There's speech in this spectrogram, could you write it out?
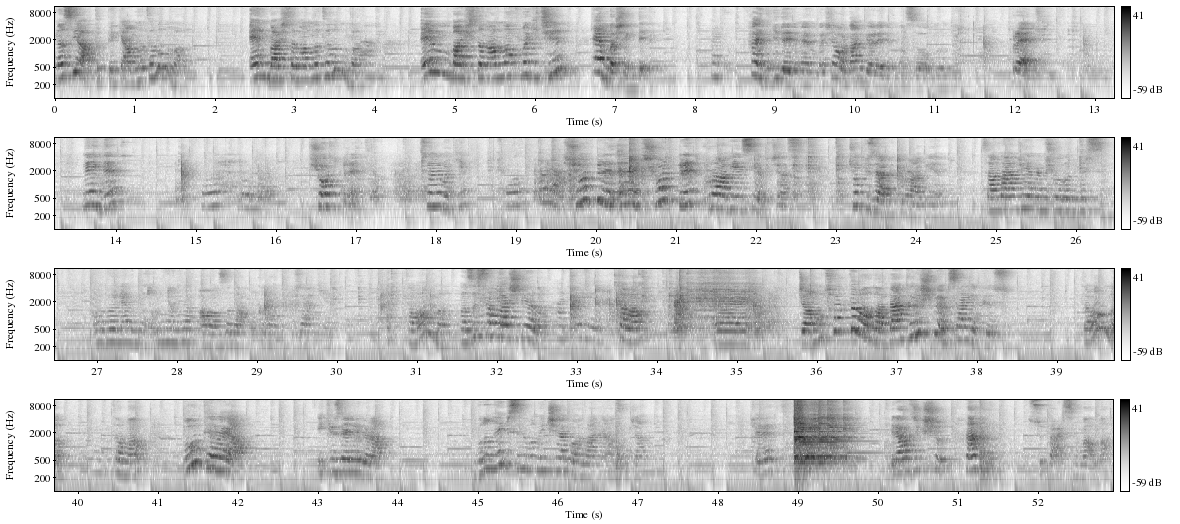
Nasıl yaptık peki anlatalım mı? En baştan anlatalım mı? En baştan anlatmak için en başa gidelim. Hadi. Gidelim en başa oradan görelim nasıl olduğunu. Bread. Neydi? Short bread. Söyle bakayım. Short bread, evet short bread kurabiyesi yapacağız. Çok güzel bir kurabiye. Sen daha önce yememiş olabilirsin. Ama böyle yam yam ağza da o kadar güzel ki. Tamam mı? Hazırsan başlayalım. Hadi. Tamam. Ee, Can mutfakta vallahi. Ben karışmıyorum. Sen yapıyorsun. Tamam mı? Tamam. Bu tereyağı. 250 gram. Bunun hepsini bunun içine koyman lazım Can. Evet. Birazcık şu. Heh. Süpersin valla.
